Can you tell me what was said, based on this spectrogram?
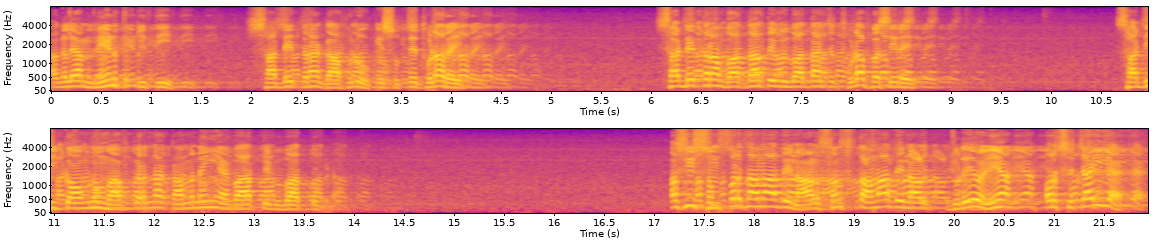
ਅਗਲਿਆ ਮਿਹਨਤ ਕੀਤੀ, ਸਾਡੇ ਤਰ੍ਹਾਂ ਗਾਫਲ ਹੋ ਕੇ ਸੁੱਤੇ ਥੋੜਾ ਰਹੇ। ਸਾਡੇ ਤਰ੍ਹਾਂ ਵਾਦਾਂ ਤੇ ਵਿਵਾਦਾਂ 'ਚ ਥੋੜਾ ਫਸੇ ਰਹੇ। ਸਾਡੀ ਕੌਮ ਨੂੰ ਮਾਫ ਕਰਨਾ ਕੰਮ ਨਹੀਂ ਹੈ, ਵਾਦ ਤੇ ਵਿਵਾਦ ਤੋਂ ਬਿਨਾਂ। ਅਸੀਂ ਸੰਪਰਦਾਵਾਂ ਦੇ ਨਾਲ ਸੰਸਥਾਵਾਂ ਦੇ ਨਾਲ ਜੁੜੇ ਹੋਏ ਆ ਔਰ ਸਚਾਈ ਹੈ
